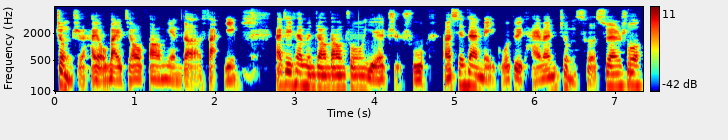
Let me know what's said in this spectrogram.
政治还有外交方面的反应。那这篇文章当中也指出，啊，现在美国对台湾政策虽然说。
